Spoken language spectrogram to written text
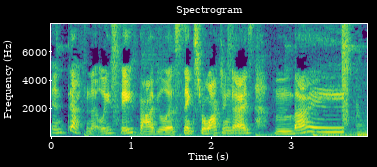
and definitely stay fabulous. Thanks for watching, guys. Bye.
